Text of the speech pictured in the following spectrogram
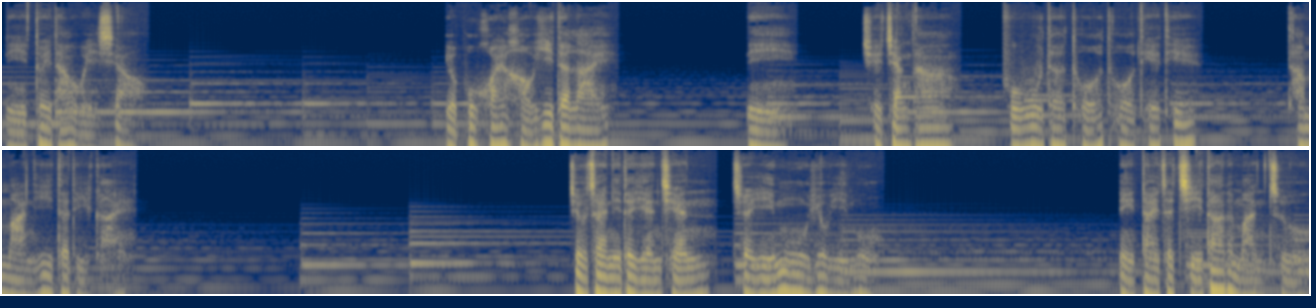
你对他微笑；有不怀好意的来，你却将他服务的妥妥帖帖，他满意的离开。就在你的眼前，这一幕又一幕。你带着极大的满足，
